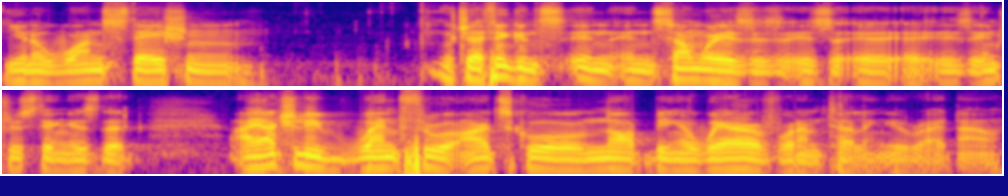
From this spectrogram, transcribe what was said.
you know one station which I think in in, in some ways is, is is interesting is that I actually went through art school not being aware of what I'm telling you right now.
